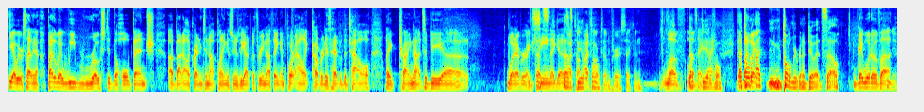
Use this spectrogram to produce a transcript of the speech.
Yeah, we were slightly. Now. By the way, we roasted the whole bench about Alec Reddington not playing as soon as we got up to three nothing, and poor Alec covered his head with a towel, like trying not to be uh, whatever like seen. I guess I, that's ta- I talked to him for a second. love love That's that beautiful. guy. I told way, I told him we were going to do it. So they would have. Uh, knew.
